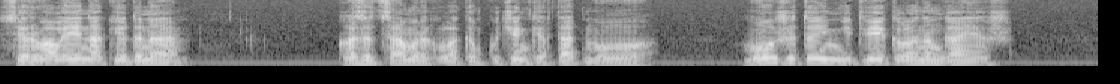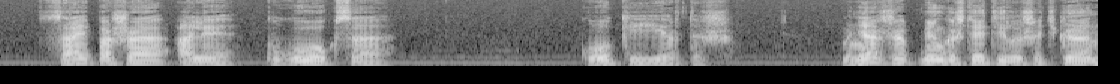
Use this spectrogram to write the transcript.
сӧрваленак йодынам. Кызыт самырык-влакым кучен кертат мо? Можо тыйым йӱдвекыла наҥгайыш? Сай паша але кугу окса? Кок ий эртыш. Мыняр жап мӧҥгыштет илышыч гын,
